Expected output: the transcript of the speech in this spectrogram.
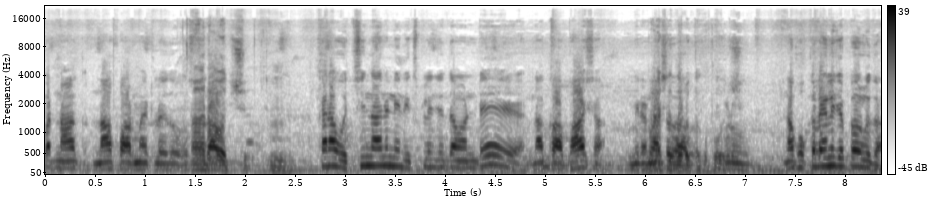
బట్ నాకు నా ఫార్మాట్లో ఏదో రావచ్చు. కానీ ఆ వచ్చిందని నేను ఎక్స్ప్లెయిన్ చేద్దామంటే నాకు ఆ భాష మీరు. ఇప్పుడు నాకు ఒక్క లైన్లో చెప్పగలుగుతా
